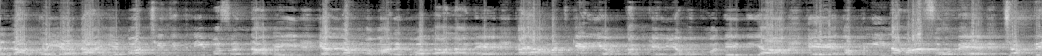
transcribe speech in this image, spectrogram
اللہ کو یہ ادا، یہ بات چیت اتنی پسند آ گئی کہ اللہ تبارک و تعالیٰ نے قیامت کے لیے تک کے لیے حکم دے دیا کہ اپنی نمازوں میں جب بھی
